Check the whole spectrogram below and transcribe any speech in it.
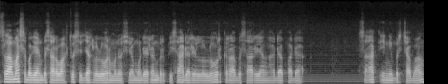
Selama sebagian besar waktu sejak leluhur manusia modern berpisah dari leluhur kera besar yang ada pada saat ini bercabang,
